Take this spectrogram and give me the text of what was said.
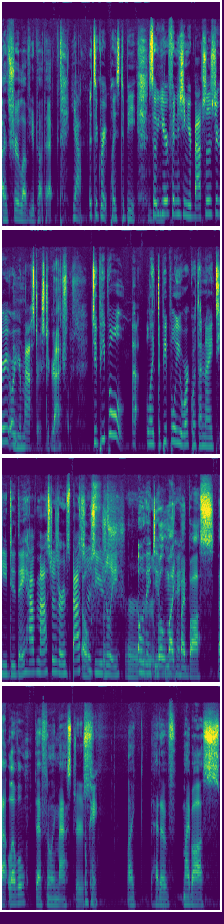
I sure love Utah Tech. Yeah, it's a great place to be. So Mm-hmm. you're finishing your bachelor's degree or your master's degree? Bachelor's. Do people uh, like the people you work with in IT? Do they have masters or is bachelor's for usually? sure. Oh, they do. Well, like Okay. my boss, that level, definitely masters. Okay. Like head of my boss,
